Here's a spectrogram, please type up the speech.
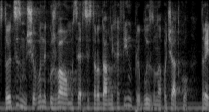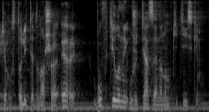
Стоїцизм, що виник у жвавому серці стародавніх Афін приблизно на початку 3 століття до нашої ери, був втілений у життя Зеноном Кітійським.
